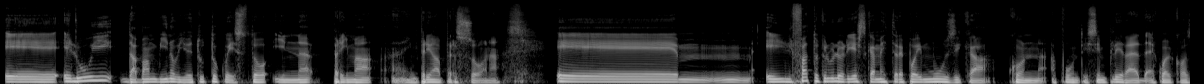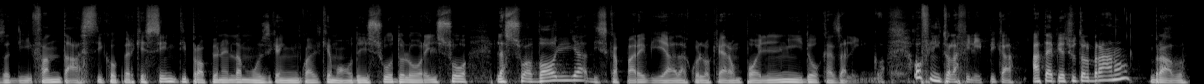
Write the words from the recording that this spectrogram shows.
E, e lui da bambino vive tutto questo in prima, in prima persona. E, mm, e il fatto che lui lo riesca a mettere poi in musica con appunto i Simply Red è qualcosa di fantastico perché senti proprio nella musica in qualche modo il suo dolore, il suo- la sua voglia di scappare via da quello che era un po' il nido casalingo. Ho finito la filippica. A te è piaciuto il brano? Bravo.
